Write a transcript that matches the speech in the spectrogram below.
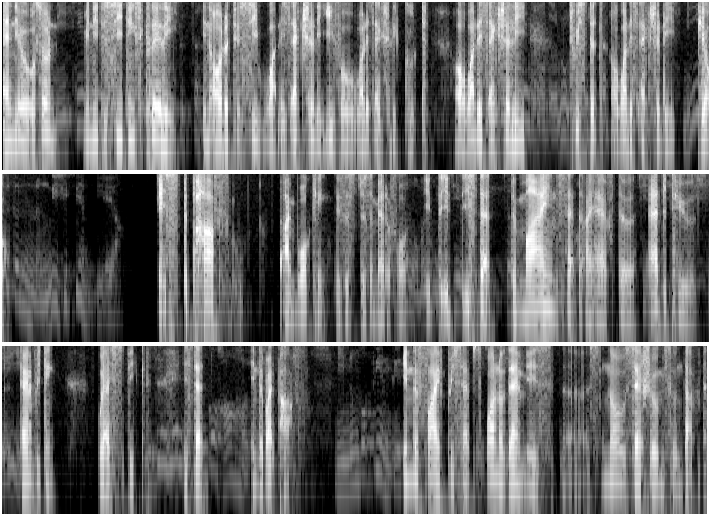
And you also, we need to see things clearly in order to see what is actually evil, what is actually good, or what is actually twisted, or what is actually pure. It's the path I'm walking. This is just a metaphor. It, it is that the mindset I have, the attitude, everything where I speak, is that in the right path. In the five precepts, one of them is uh, no sexual misconduct.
